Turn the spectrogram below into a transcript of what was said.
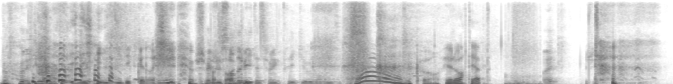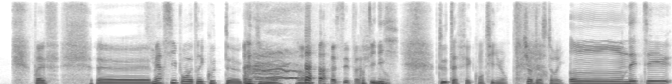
Il, dit, il dit des conneries. en fait, je ça sors d'habilitation électrique aujourd'hui. c'est- Ah, d'accord. Et alors, t'es apte? Ouais. Bref, euh, merci pour votre écoute. euh, continuons hein, c'est pas Continuons. fini. Tout à fait, continuons. sur Jazz Story. On était,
